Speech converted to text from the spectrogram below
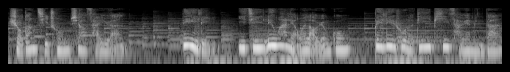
首当其冲需要裁员，丽丽以及另外两位老员工被列入了第一批裁员名单。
